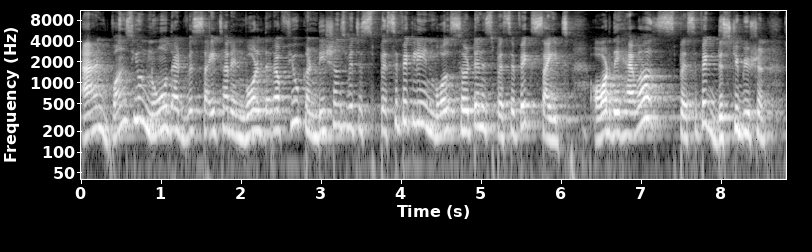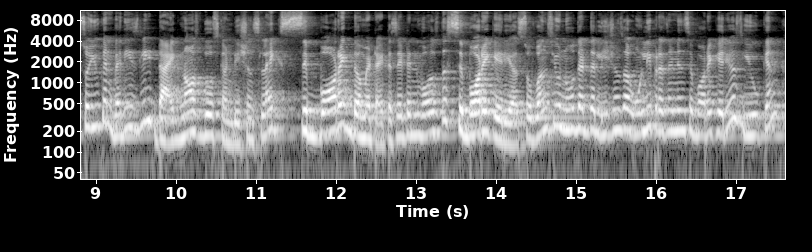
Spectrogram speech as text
and once you know that which sites are involved, there are few conditions which specifically involve certain specific sites or they have a specific distribution. So you can very easily diagnose those conditions like seborrheic dermatitis. It involves the seborrheic areas. So once you know that the lesions are only present in seborrheic areas, you can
